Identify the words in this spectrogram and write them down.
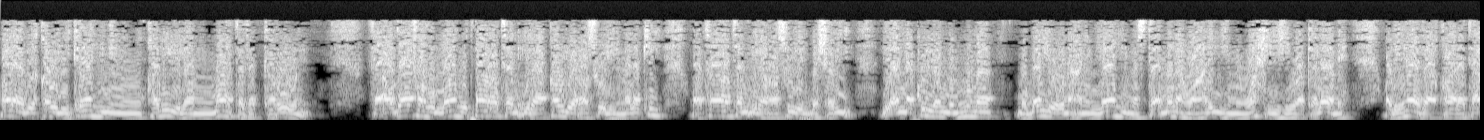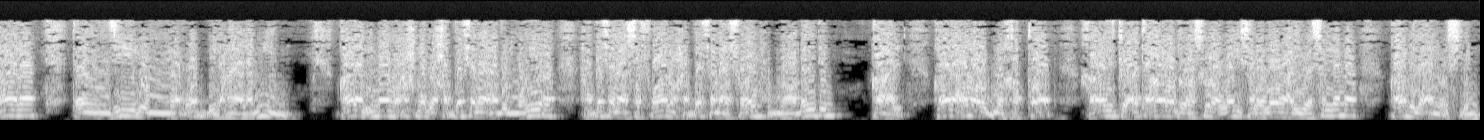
ولا بقول كاهن قليلا ما تذكرون. فأضافه الله تارة إلى قول الرسول الملكي وتارة إلى الرسول البشري لأن كل منهما مبلغ عن الله ما استأمنه عليه من وحيه وكلامه. ولهذا قال تعالى تنزيل من رب العالمين قال الإمام أحمد حدثنا أبو المغيرة حدثنا صفوان حدثنا شريح بن عبيد قال قال عمر بن الخطاب خرجت أتعرض رسول الله صلى الله عليه وسلم قبل أن أسلم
